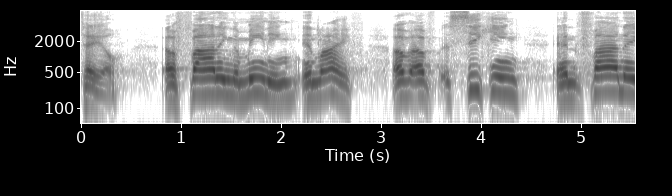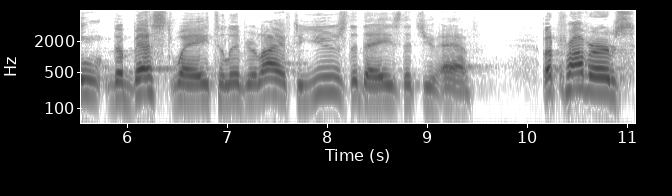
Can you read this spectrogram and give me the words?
tale of finding the meaning in life, of, of seeking and finding the best way to live your life, to use the days that you have. But Proverbs,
